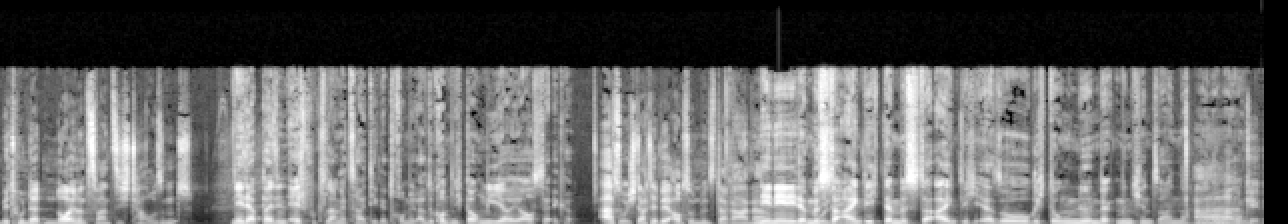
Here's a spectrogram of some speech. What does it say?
mit 129.000. Nee, der hat bei den Ashbrooks lange Zeit hier getrommelt. Also kommt nicht bei mir aus der Ecke. Ach so, ich dachte, der wäre auch so ein Münsteraner. Nee, nee, nee, der müsste eigentlich, der müsste eigentlich eher so Richtung Nürnberg-München sein, nach meiner Ah, Meinung. okay.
